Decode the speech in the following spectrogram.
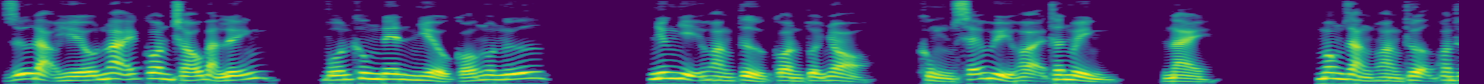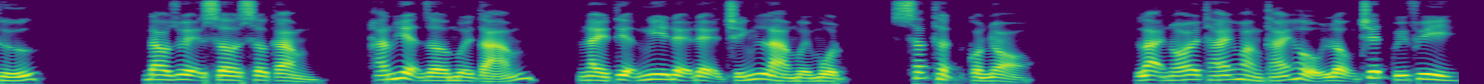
giữ đạo hiếu nãi con cháu bản lĩnh, vốn không nên nhiều có ngôn ngữ. Nhưng nhị hoàng tử còn tuổi nhỏ, khủng sẽ hủy hoại thân mình, này. Mong rằng hoàng thượng khoan thứ. Đào duệ sơ sơ cằm, hắn hiện giờ 18, này tiện nghi đệ đệ chính là 11, xác thật còn nhỏ. Lại nói Thái Hoàng Thái Hậu lộng chết quý phi,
